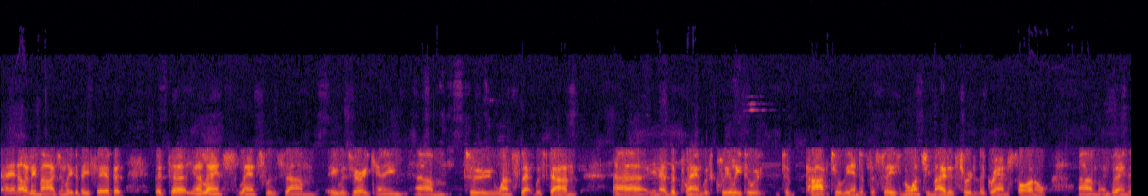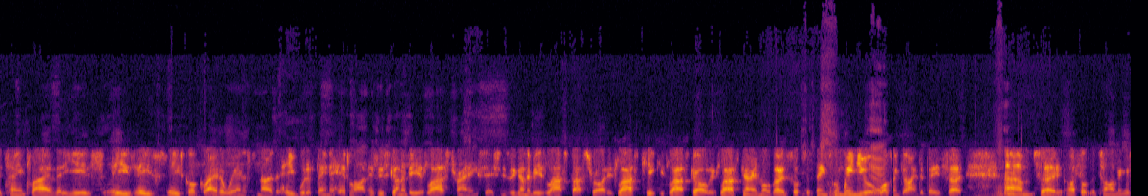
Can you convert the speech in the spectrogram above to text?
and only marginally to be fair. But but uh, you know, Lance Lance was um, he was very keen um, to once that was done. Uh, you know, the plan was clearly to to park till the end of the season. But once we made it through to the grand final, um, and being the team player that he is, he's he's he's got great awareness to know that he would have been a headline. Is this going to be his last training session? Is it going to be his last bus ride, his last kick, his last goal, his last game, all those sorts of things? When we knew it wasn't going to be, so um, so I thought the timing was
